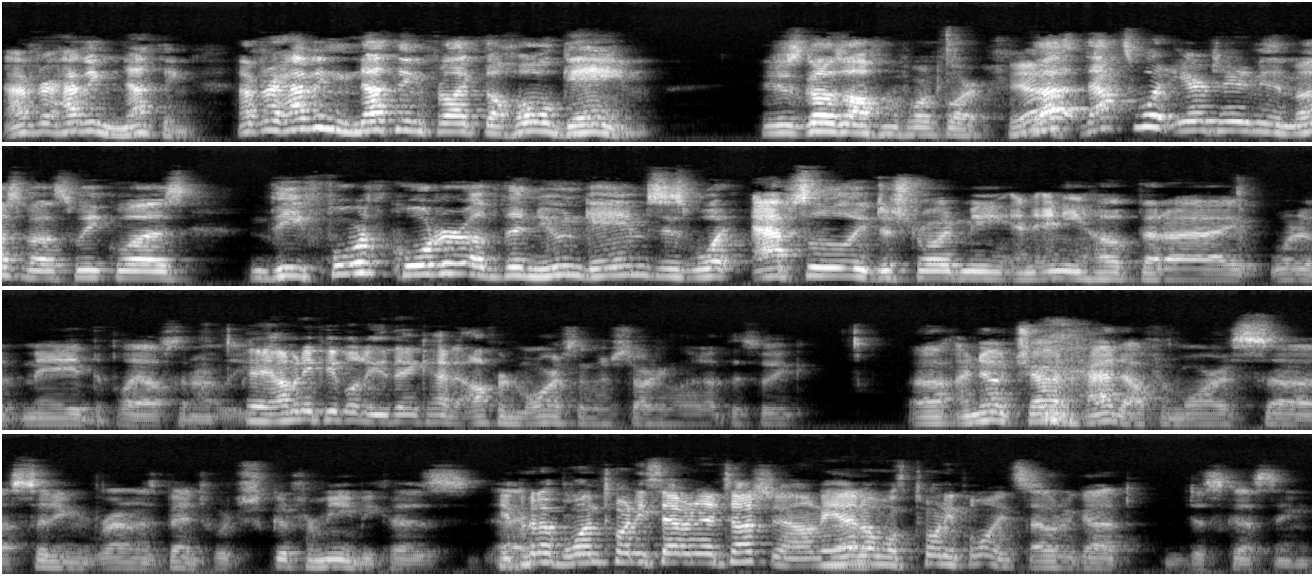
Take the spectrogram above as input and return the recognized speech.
After having nothing. After having nothing for like the whole game. He just goes off in the fourth quarter. Yeah. That, that's what irritated me the most about this week was the fourth quarter of the noon games is what absolutely destroyed me and any hope that I would have made the playoffs in our league. Hey, how many people do you think had Alfred Morris in their starting lineup this week? Uh, I know Chad had Alfred Morris uh, sitting right on his bench, which is good for me because He I- put up 127 and a touchdown. He had almost 20 points. that would have got disgusting.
